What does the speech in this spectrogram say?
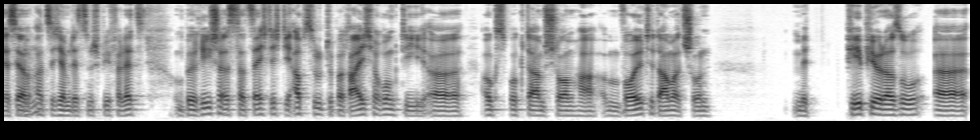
Der ist ja, mhm. hat sich ja im letzten Spiel verletzt. Und Berisha ist tatsächlich die absolute Bereicherung, die äh, Augsburg da im Sturm haben wollte, damals schon mit Pepi oder so. Äh,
